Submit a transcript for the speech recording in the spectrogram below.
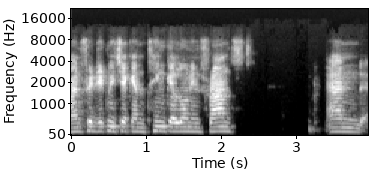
when friedrich nietzsche can think alone in france and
